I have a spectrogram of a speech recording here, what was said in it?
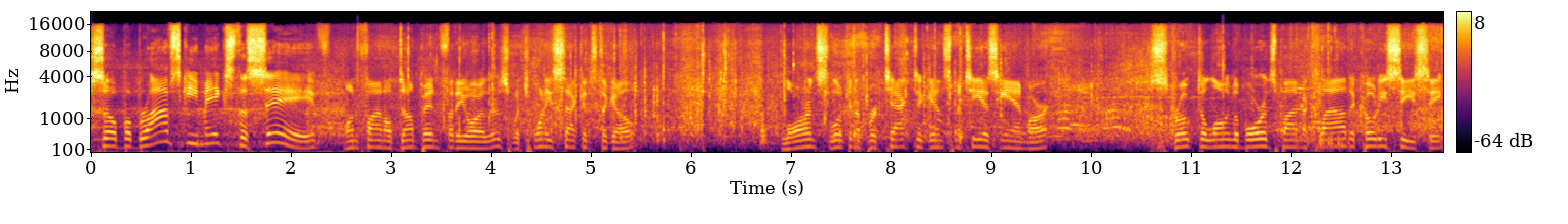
So Bobrovsky makes the save. One final dump in for the Oilers with 20 seconds to go. Lorentz looking to protect against Mattias Janmark. Stroked along the boards by McLeod to Cody Ceci.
